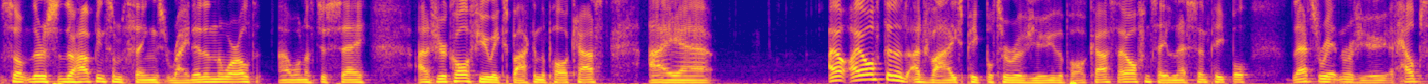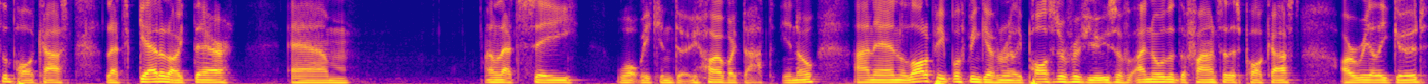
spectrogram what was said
some there's there have been some things righted in the world. I want to just say, and if you recall a few weeks back in the podcast, I. Uh, I, I often advise people to review the podcast. I often say, listen, people, let's rate and review. It helps the podcast. Let's get it out there. Um, and let's see what we can do. How about that? You know? And then a lot of people have been given really positive reviews of I know that the fans of this podcast are really good.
